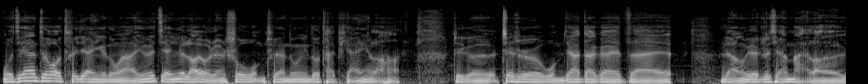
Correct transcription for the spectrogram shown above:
我今天最后推荐一个东西啊，因为鉴于老有人说我们推荐东西都太便宜了哈，这个这是我们家大概在两个月之前买了，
